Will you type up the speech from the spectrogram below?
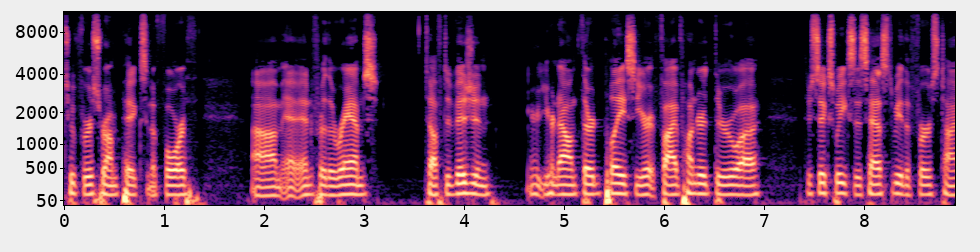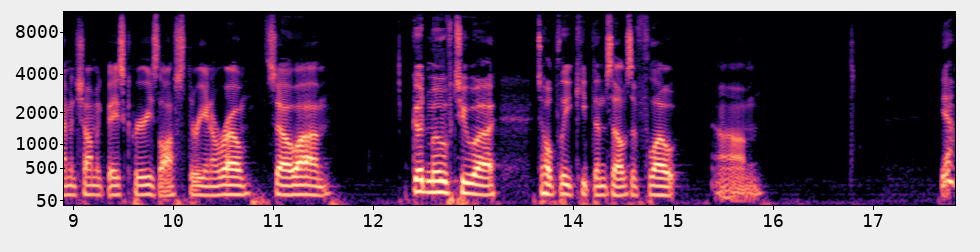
Two first round picks and a fourth. Um, and, and, for the Rams, tough division. You're, you're, now in third place. You're at 500 through uh, through six weeks, this has to be the first time in Sean McVay's career he's lost three in a row. So, um, good move to uh, to hopefully keep themselves afloat. Um, yeah,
